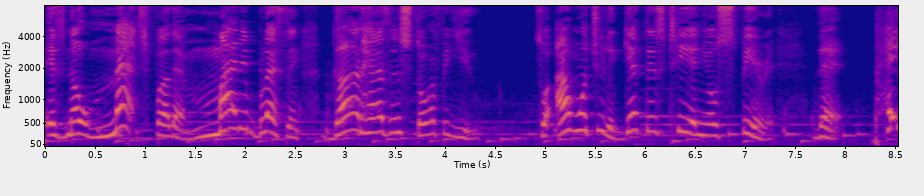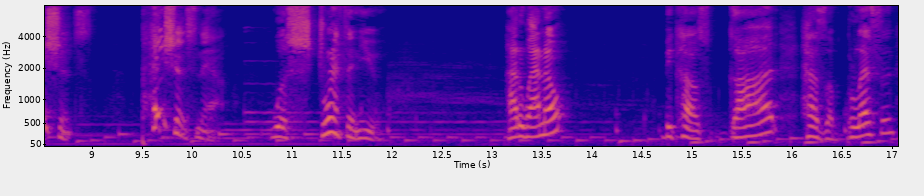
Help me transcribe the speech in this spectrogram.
is no match for that mighty blessing God has in store for you. So I want you to get this tea in your spirit that patience, patience now will strengthen you. How do I know? Because God has a blessing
